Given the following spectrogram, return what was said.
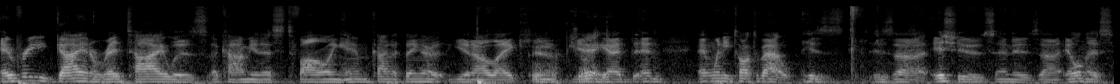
every guy in a red tie was a communist following him kind of thing or you know like he, Yeah, yeah, he had and and when he talked about his his uh, issues and his uh, illness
